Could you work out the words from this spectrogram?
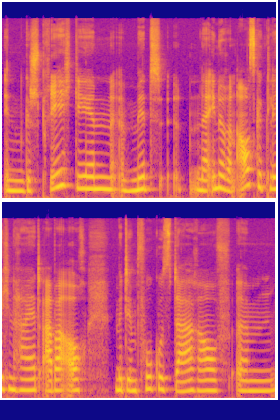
in Gespräch gehen mit einer inneren Ausgeglichenheit, aber auch mit dem Fokus darauf, ähm,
